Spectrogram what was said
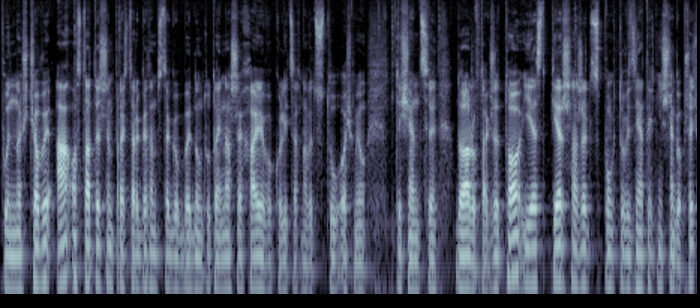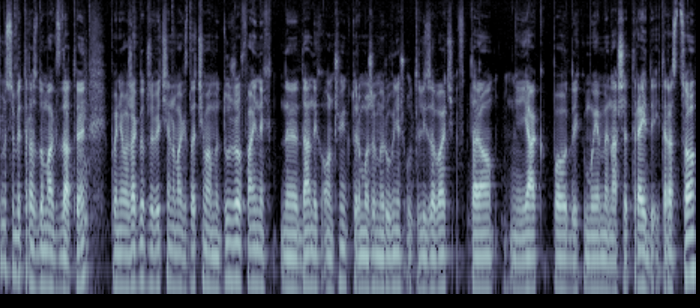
płynnościowy, a ostatecznym price targetem z tego będą tutaj nasze haje w okolicach nawet 108 tysięcy dolarów. Także to jest pierwsza rzecz z punktu widzenia technicznego. Przejdźmy sobie teraz do max daty, ponieważ jak dobrze wiecie, na max dacie mamy dużo fajnych e, danych on-chain, które możemy również utylizować w to, jak podejmujemy nasze trady. I teraz co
